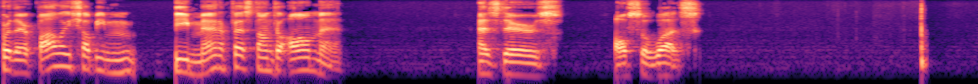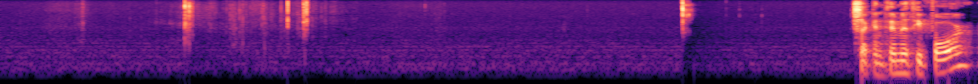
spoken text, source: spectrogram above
For their folly shall be, be manifest unto all men, as theirs also was. Second Timothy 4,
